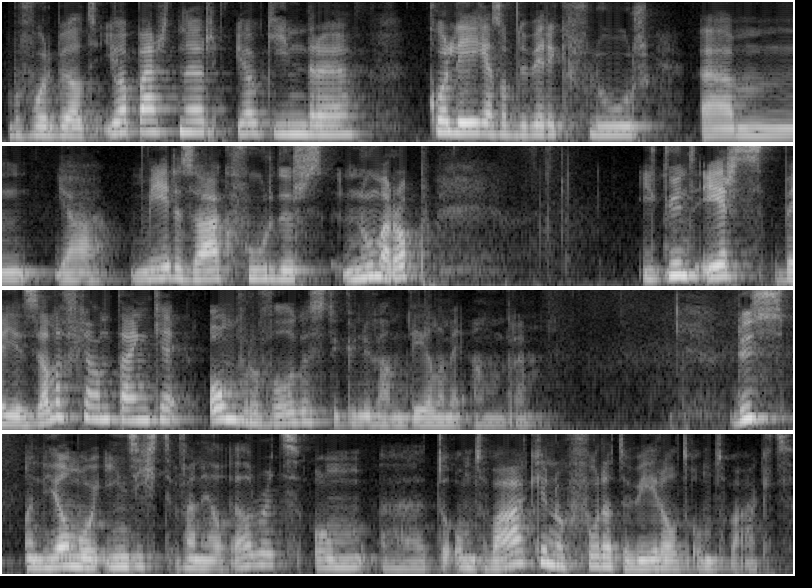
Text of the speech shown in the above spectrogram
bijvoorbeeld jouw partner, jouw kinderen, collega's op de werkvloer, um, ja, medezaakvoerders, noem maar op. Je kunt eerst bij jezelf gaan tanken om vervolgens te kunnen gaan delen met anderen. Dus een heel mooi inzicht van Hal Elred om uh, te ontwaken nog voordat de wereld ontwaakt.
